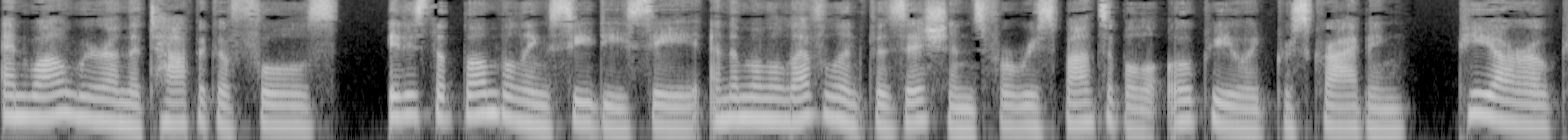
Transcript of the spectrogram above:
And while we're on the topic of fools, it is the bumbling CDC and the malevolent physicians for responsible opioid prescribing, PROP,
